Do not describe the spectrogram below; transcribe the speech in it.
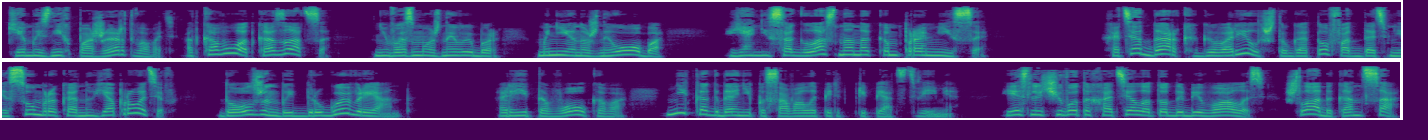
Кем из них пожертвовать? От кого отказаться? Невозможный выбор. Мне нужны оба. Я не согласна на компромиссы. Хотя Дарк говорил, что готов отдать мне сумрака, но я против. Должен быть другой вариант. Рита Волкова никогда не пасовала перед препятствиями. Если чего-то хотела, то добивалась, шла до конца.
